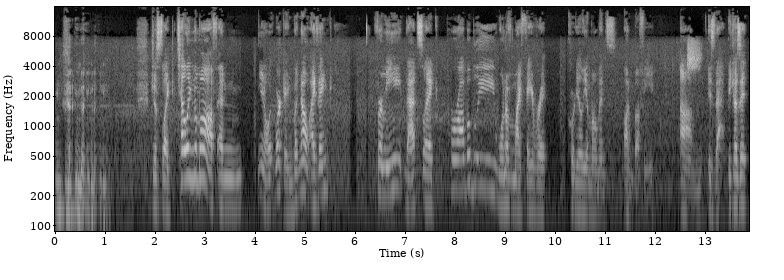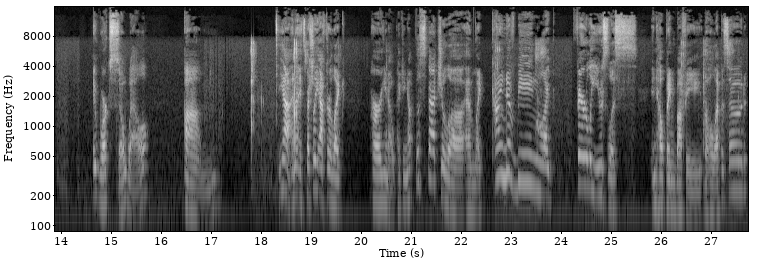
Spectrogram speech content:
just like telling them off and you know it working. But no, I think for me that's like probably one of my favorite Cordelia moments on Buffy. Um, is that because it it works so well. Um, yeah, and especially after like her, you know, picking up the spatula and like kind of being like fairly useless in helping Buffy the whole episode.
